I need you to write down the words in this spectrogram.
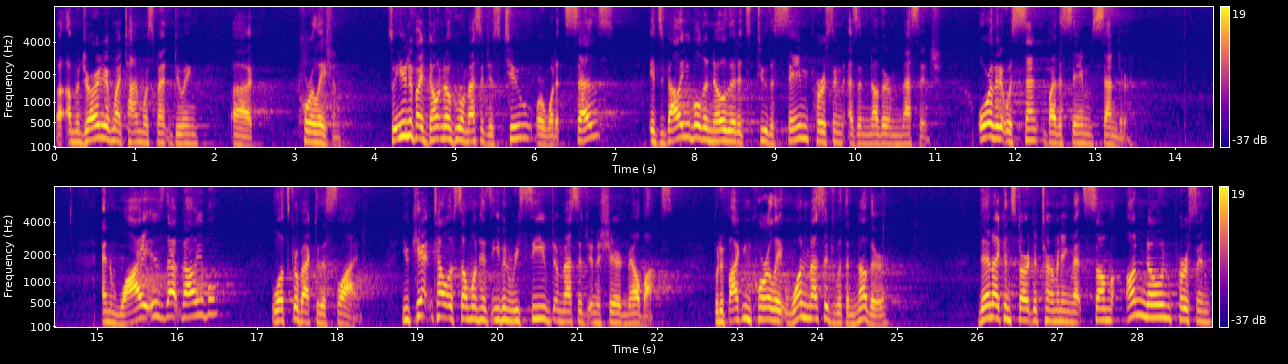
A majority of my time was spent doing uh, correlation. So even if I don't know who a message is to or what it says, it's valuable to know that it's to the same person as another message or that it was sent by the same sender. And why is that valuable? Well, let's go back to this slide. You can't tell if someone has even received a message in a shared mailbox. But if I can correlate one message with another, then I can start determining that some unknown person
